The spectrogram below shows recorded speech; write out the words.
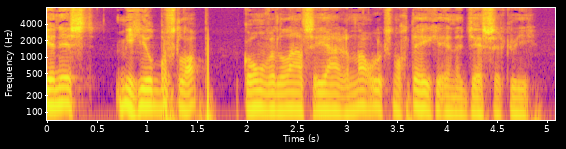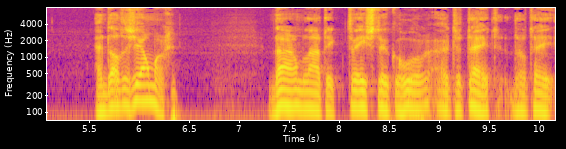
Pianist Michiel Boslap komen we de laatste jaren nauwelijks nog tegen in het jazzcircuit. En dat is jammer. Daarom laat ik twee stukken horen uit de tijd dat hij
